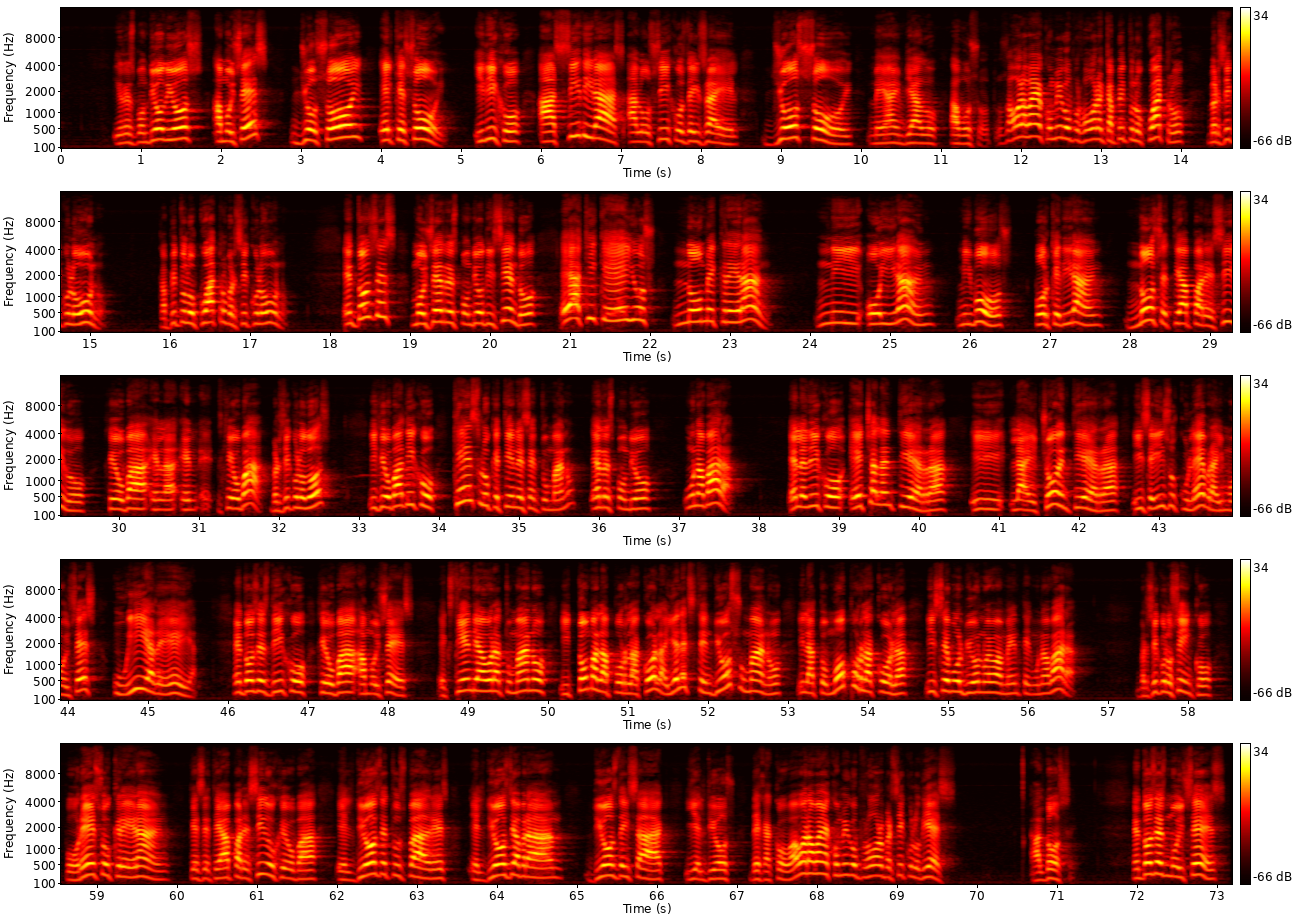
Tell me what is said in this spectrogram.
Y respondió Dios a Moisés, yo soy el que soy. Y dijo, así dirás a los hijos de Israel, yo soy, me ha enviado a vosotros. Ahora vaya conmigo, por favor, al capítulo 4, versículo 1. Capítulo 4, versículo 1. Entonces Moisés respondió diciendo, he aquí que ellos no me creerán, ni oirán mi voz, porque dirán, no se te ha parecido Jehová en, la, en, eh, Jehová, versículo 2. Y Jehová dijo, ¿qué es lo que tienes en tu mano? Él respondió, una vara. Él le dijo, échala en tierra y la echó en tierra y se hizo culebra y Moisés huía de ella. Entonces dijo Jehová a Moisés, extiende ahora tu mano y tómala por la cola. Y él extendió su mano y la tomó por la cola y se volvió nuevamente en una vara. Versículo 5, por eso creerán que se te ha parecido Jehová, el Dios de tus padres, el Dios de Abraham, Dios de Isaac y el Dios de Jacob. Ahora vaya conmigo, por favor, versículo 10 al 12. Entonces Moisés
